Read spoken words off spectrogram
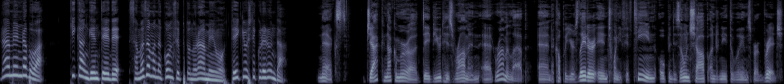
ラーメンラボは 期間限定で様々なコンセプトのラーメンを提供してくれるんだ。 Next, Jack Nakamura debuted his ramen at Ramen Lab, and a couple years later, in 2015, opened his own shop underneath the Williamsburg Bridge.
